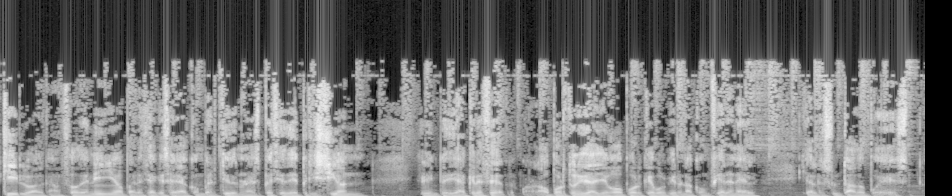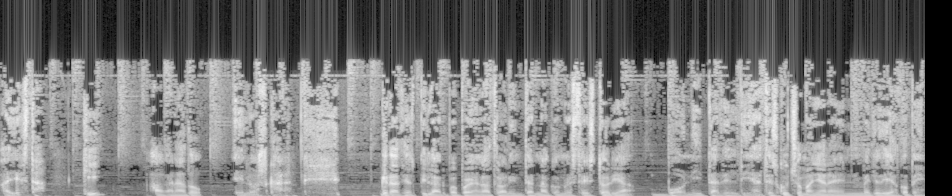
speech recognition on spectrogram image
Ki lo alcanzó de niño, parecía que se había convertido en una especie de prisión que le impedía crecer. Bueno, la oportunidad llegó porque volvieron a confiar en él y el resultado, pues, ahí está. Ki ha ganado el Oscar. Gracias, Pilar, por poner la otra linterna con nuestra historia bonita del día. Te escucho mañana en Mediodía Cope.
